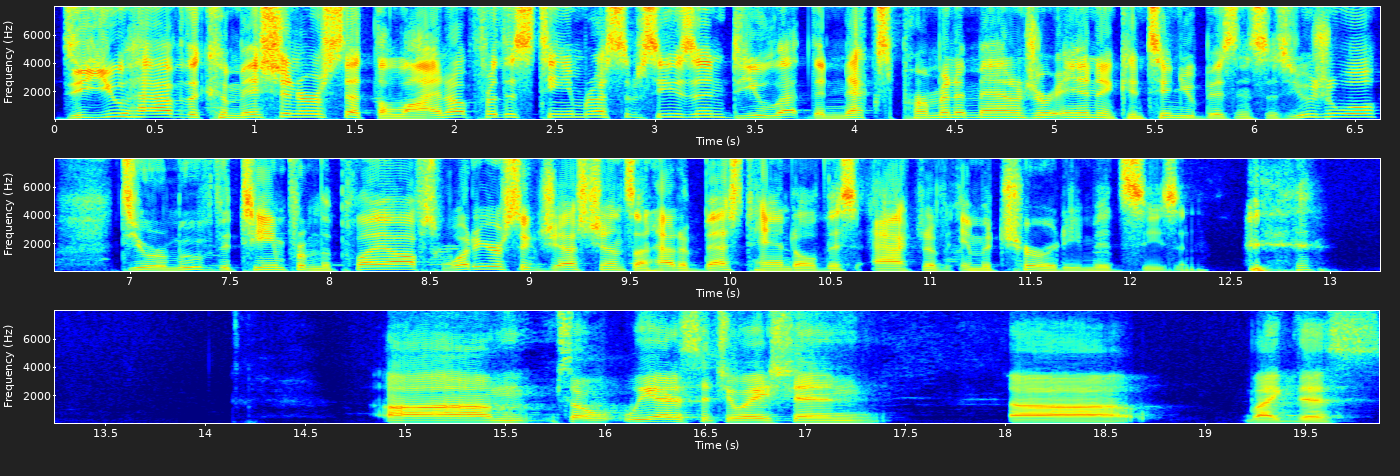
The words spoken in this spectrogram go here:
Do you have the commissioner set the lineup for this team rest of season? Do you let the next permanent manager in and continue business as usual? Do you remove the team from the playoffs? What are your suggestions on how to best handle this act of immaturity mid-season? Um, so we had a situation uh, like this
